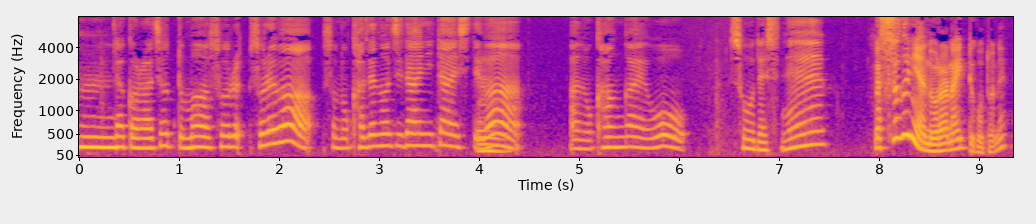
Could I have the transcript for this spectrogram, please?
うん、だからちょっとまあそれそれはその風の時代に対しては、あの考えをそうですねまあすぐには乗らないってことね。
